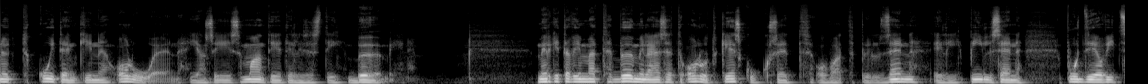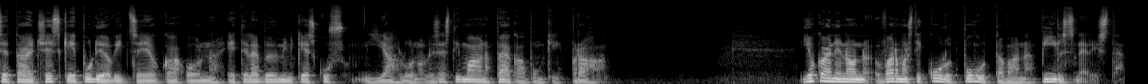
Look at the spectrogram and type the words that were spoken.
nyt kuitenkin olueen ja siis maantieteellisesti Böömiin. Merkittävimmät böömiläiset olutkeskukset ovat Pylsen eli Pilsen, Pudjovice tai České Pudjovice, joka on Etelä-Böömin keskus ja luonnollisesti maan pääkaupunki Praha. Jokainen on varmasti kuullut puhuttavan Pilsneristä.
